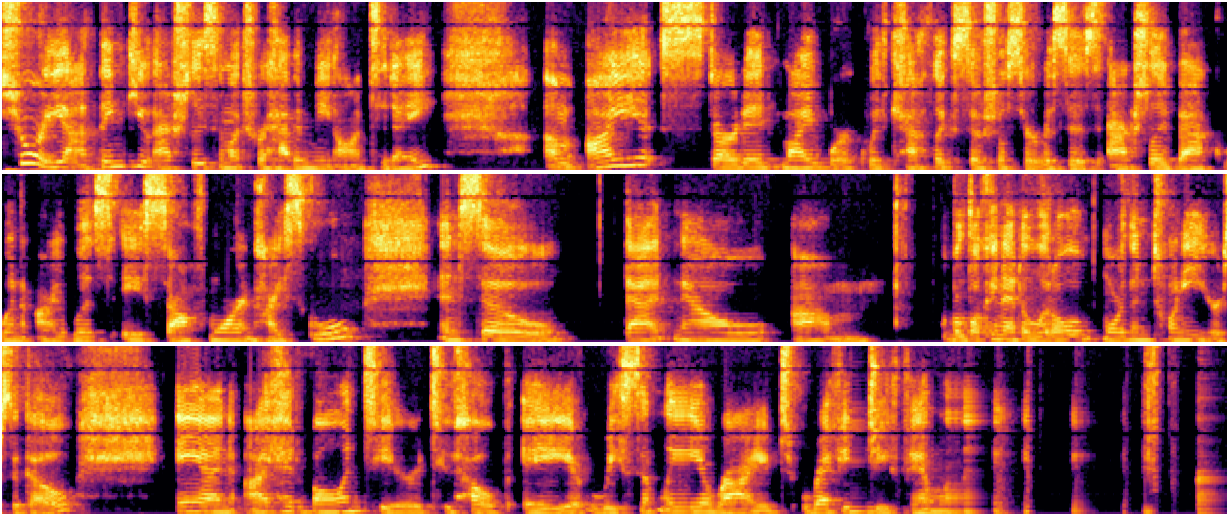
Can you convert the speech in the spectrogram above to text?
Sure, yeah. Thank you, Ashley, so much for having me on today. Um, I started my work with Catholic Social Services actually back when I was a sophomore in high school. And so that now um, looking at a little more than 20 years ago. And I had volunteered to help a recently arrived refugee family from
